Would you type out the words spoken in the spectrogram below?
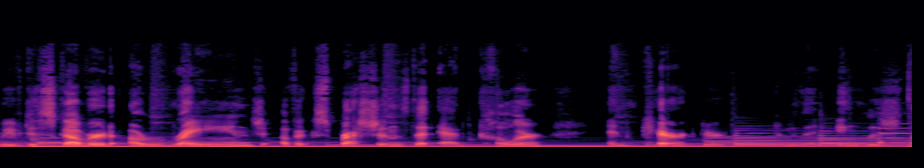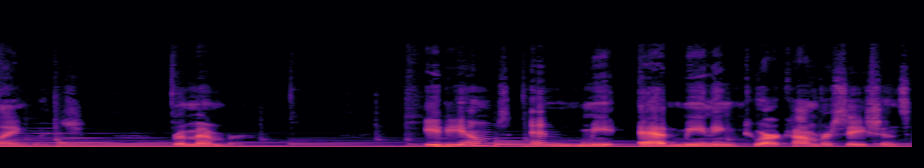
we've discovered a range of expressions that add color and character to the English language. Remember, idioms and me- add meaning to our conversations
